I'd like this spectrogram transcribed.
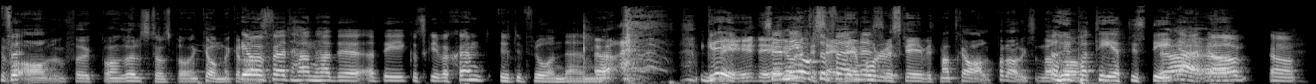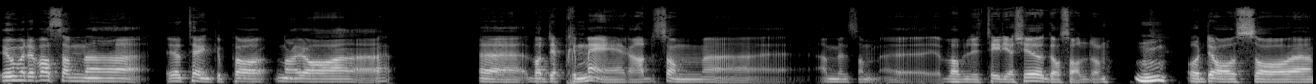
Du för- var avundsjuk på en rullstolsburen komiker. ja, då. för att han hade, att det gick att skriva skämt utifrån den. Ja. Grej. Det, det är Sen är också sig. Det borde du skrivit material på då. Liksom. Hur patetiskt det Ja, är. ja. Ja. Jo, men det var som eh, jag tänker på när jag eh, var deprimerad som, men som eh, var väl i tidiga 20-årsåldern. Mm. Och då så, eh,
